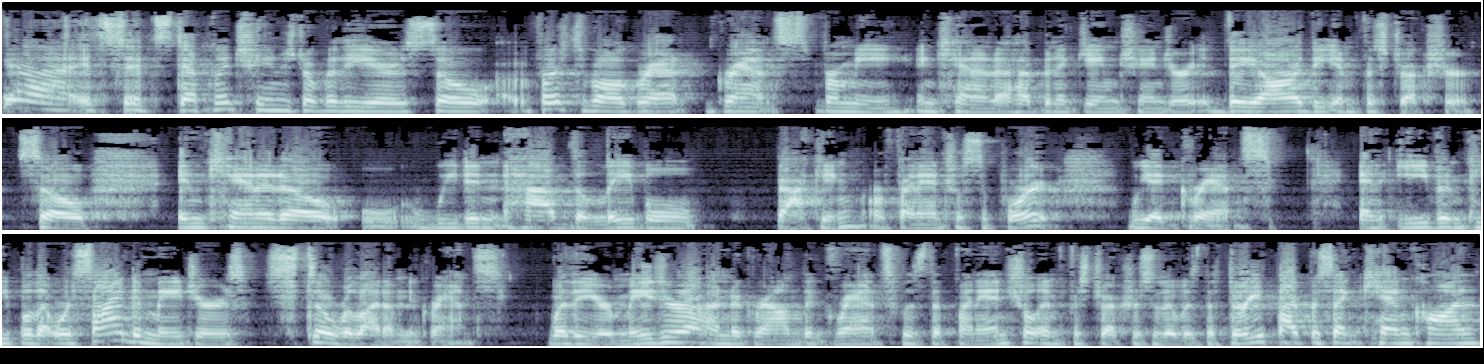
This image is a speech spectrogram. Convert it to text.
Yeah, it's it's definitely changed over the years. So first of all, grant grants for me in Canada have been a game changer. They are the infrastructure. So in Canada, we didn't have the label backing or financial support. We had grants, and even people that were signed to majors still relied on the grants whether you're major or underground, the grants was the financial infrastructure. So there was the 35% CanCon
